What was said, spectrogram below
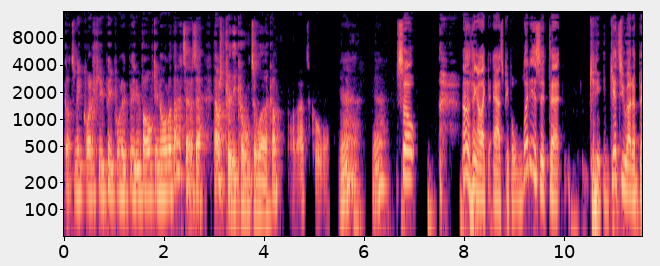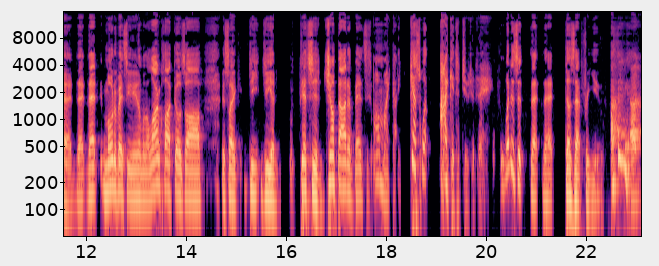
got to meet quite a few people who've been involved in all of that. That was a that was pretty cool to work on. Oh, that's cool. Yeah, yeah. So another thing I like to ask people: What is it that gets you out of bed? That that motivates you? You know, when the alarm clock goes off, it's like, do, do you get you to jump out of bed? Say, oh my god! Guess what? I get to do today. What is it that that does that for you? I think, uh,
